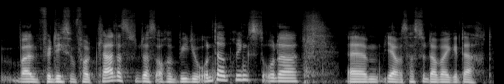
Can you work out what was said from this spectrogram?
war für dich sofort klar, dass du das auch im Video unterbringst oder ähm, ja, was hast du dabei gedacht?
